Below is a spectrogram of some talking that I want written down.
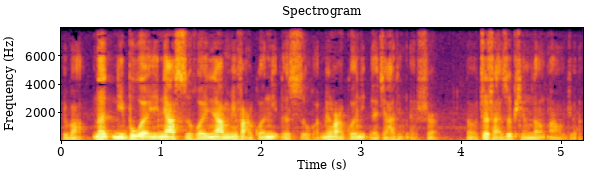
对吧？那你不管人家死活，人家没法管你的死活，没法管你的家庭的事儿，对吧？这才是平等啊，我觉得。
